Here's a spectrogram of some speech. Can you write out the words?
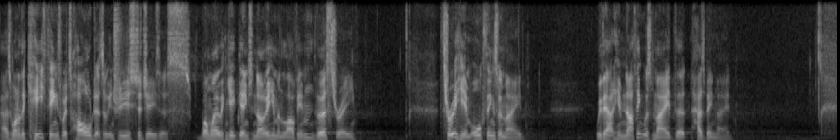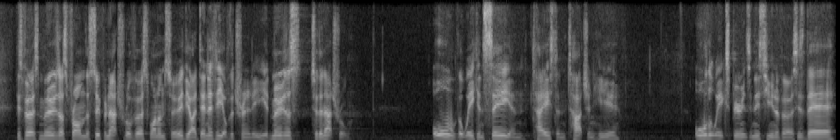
As one of the key things we're told as we're introduced to Jesus, one way we can keep getting to know him and love him, verse 3 through him all things were made. Without him nothing was made that has been made. This verse moves us from the supernatural, verse 1 and 2, the identity of the Trinity, it moves us to the natural. All that we can see and taste and touch and hear, all that we experience in this universe is there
